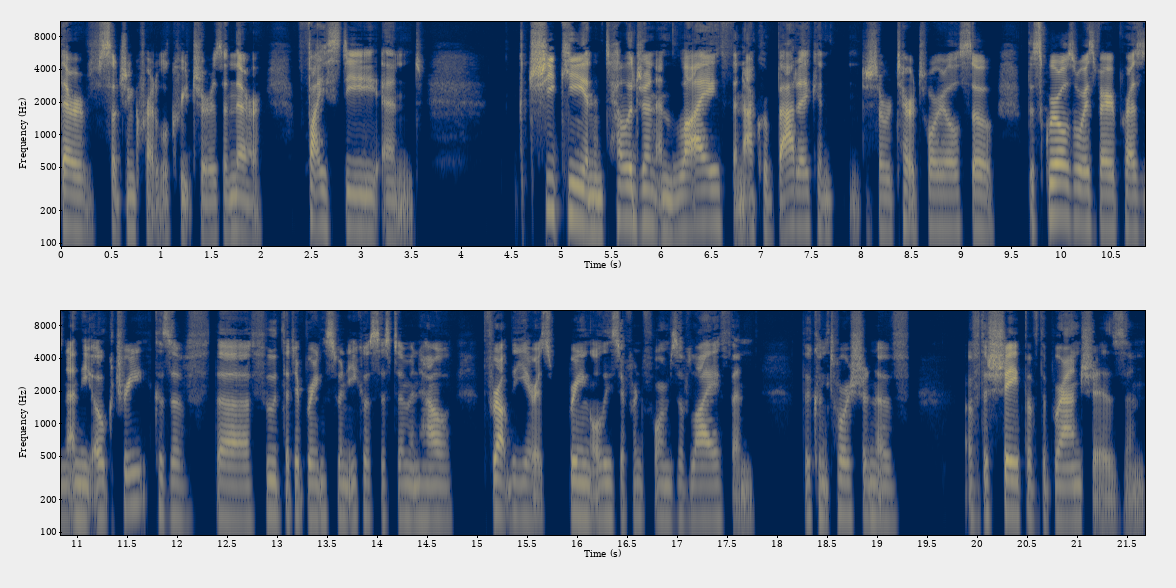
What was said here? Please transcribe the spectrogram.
They're such incredible creatures and they're feisty and cheeky and intelligent and lithe and acrobatic and sort of territorial. So the squirrel is always very present and the oak tree because of the food that it brings to an ecosystem and how throughout the year it's bringing all these different forms of life and the contortion of of the shape of the branches and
